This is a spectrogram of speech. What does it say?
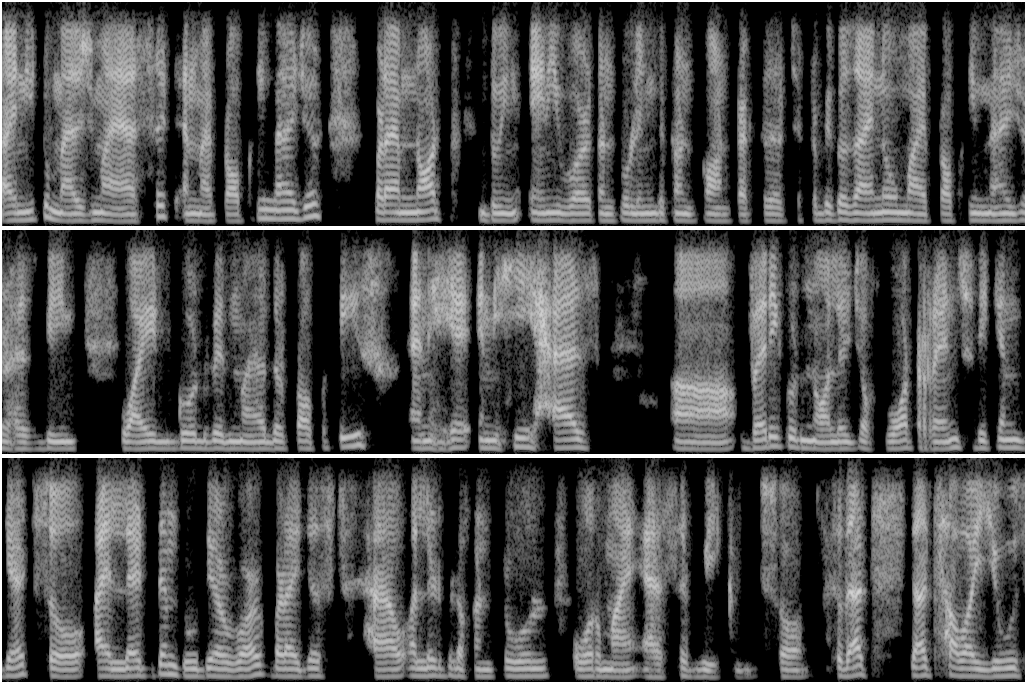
I need to manage my asset and my property manager, but I'm not doing any work controlling the contractor, etc. Because I know my property manager has been quite good with my other properties, and he and he has uh, very good knowledge of what rents we can get. So I let them do their work, but I just have a little bit of control over my asset weekly. So so that's that's how I use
